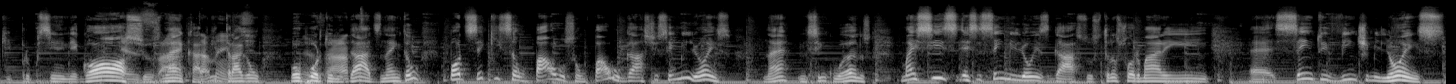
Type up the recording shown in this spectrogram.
que propiciem negócios, né, cara, que Exatamente. tragam oportunidades, né? Então pode ser que São Paulo, São Paulo gaste 100 milhões, né, em cinco anos, mas se esses 100 milhões gastos transformarem em é, 120 milhões,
